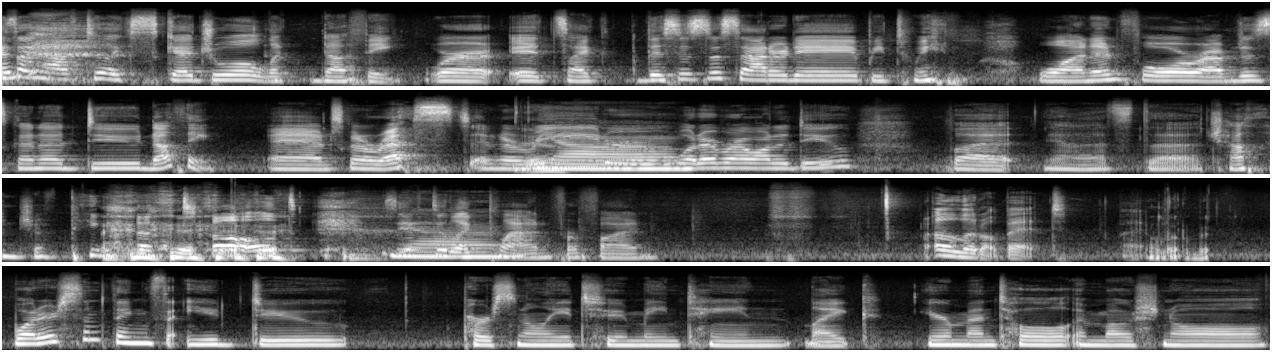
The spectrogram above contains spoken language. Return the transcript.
days I have to like schedule like nothing. Where it's like this is the Saturday between one and four. Where I'm just gonna do nothing and I'm just gonna rest and gonna read or whatever I want to do. But yeah, that's the challenge of being an adult. 'Cause You have to like plan for fun a little bit. But A little bit. what are some things that you do personally to maintain like your mental, emotional,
